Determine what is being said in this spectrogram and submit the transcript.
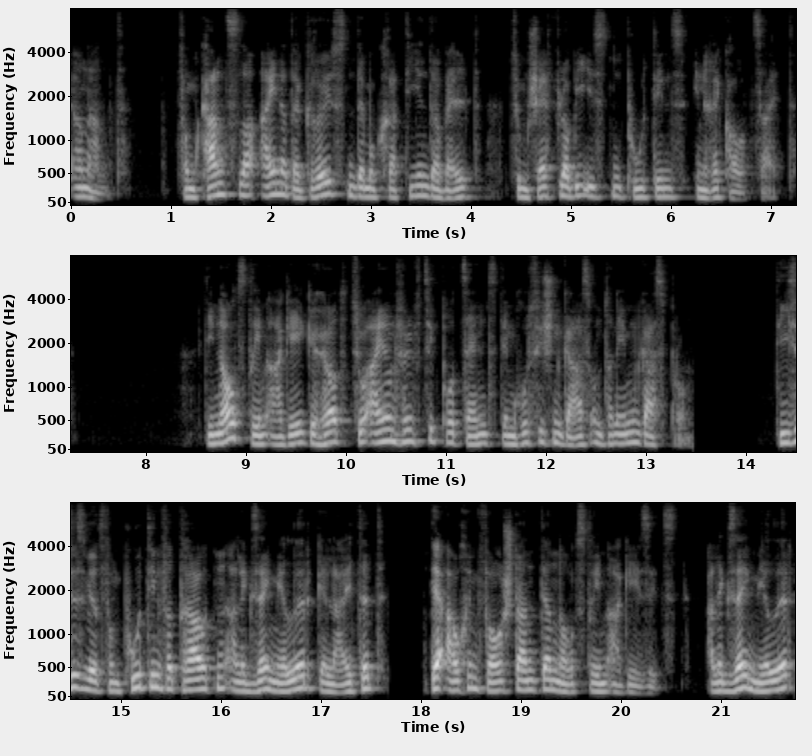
ernannt. Vom Kanzler einer der größten Demokratien der Welt zum Cheflobbyisten Putins in Rekordzeit. Die Nord Stream AG gehört zu 51 Prozent dem russischen Gasunternehmen Gazprom. Dieses wird vom Putin-Vertrauten Alexei Miller geleitet, der auch im Vorstand der Nord Stream AG sitzt. Alexei Miller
